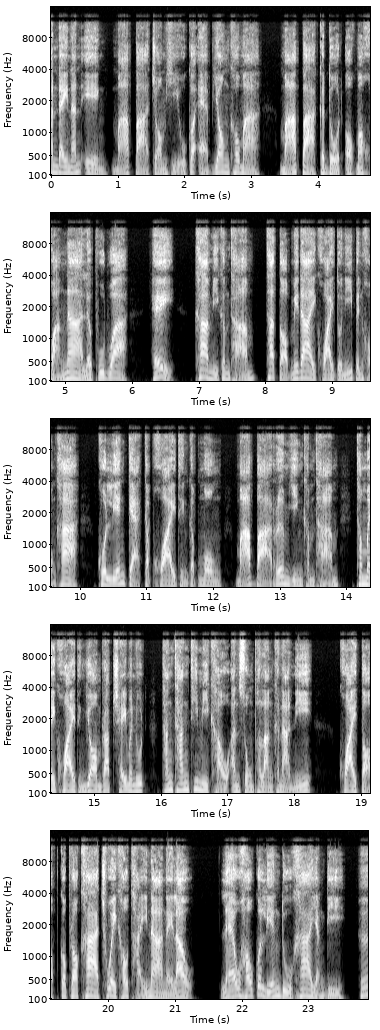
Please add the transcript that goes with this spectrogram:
ันใดนั้นเอง หมาป่าจอมหิวก็แอบย่องเข้ามา หมาป่ากระโดดออกมาขวางหน้าแล้วพูดว่า เฮ้ยข้ามีคำถาม ถ้าตอบไม่ได้ควายตัวนี้เป็นของข้า คนเลี้ยงแกะกับควายถึงกับงง หมาป่าเริ่มยิงคำถาม ทำไมควายถึงยอมรับใช้มนุษย์ ทั้งๆที่มีเขาอันทรงพลังขนาดนี้ ควายตอบก็เพราะข้าช่วยเขาไถนาไงเล่า แล้วเขาก็เลี้ยงดูข้าอย่างดี เฮ้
